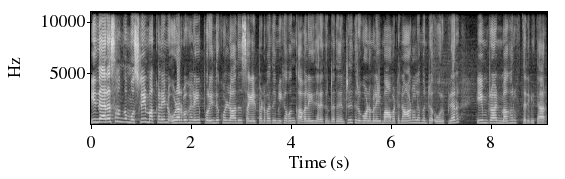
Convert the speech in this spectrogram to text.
இந்த அரசாங்கம் முஸ்லிம் மக்களின் உணர்வுகளை புரிந்து கொள்ளாது செயல்படுவது மிகவும் கவலை தருகின்றது என்று திருகோணமலை மாவட்ட நாடாளுமன்ற உறுப்பினர் இம்ரான் மஹரூப் தெரிவித்தார்.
